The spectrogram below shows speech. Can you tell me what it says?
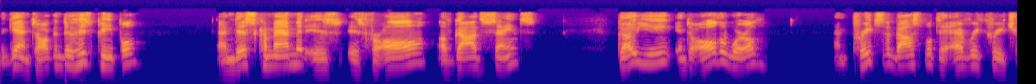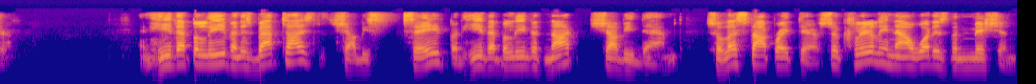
again, talking to his people, and this commandment is, is for all of God's saints. Go ye into all the world and preach the gospel to every creature. And he that believe and is baptized shall be saved, but he that believeth not shall be damned. So let's stop right there. So clearly now, what is the mission?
